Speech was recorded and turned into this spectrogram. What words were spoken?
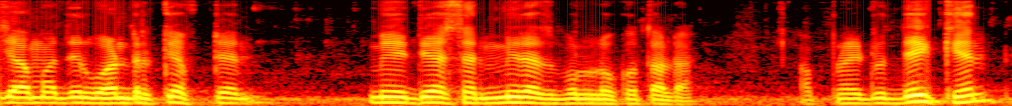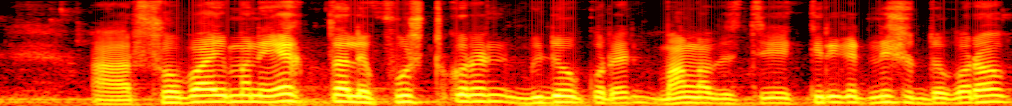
যে আমাদের ওয়ান্ডার ক্যাপ্টেন, মেহেদি হাসান মিরাজ বলল কথাটা। আপনারা একটু দেখেন। আর সবাই মানে একতালে পোস্ট করেন, ভিডিও করেন। বাংলাদেশ থেকে ক্রিকেট নিষিদ্ধ করা হোক।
